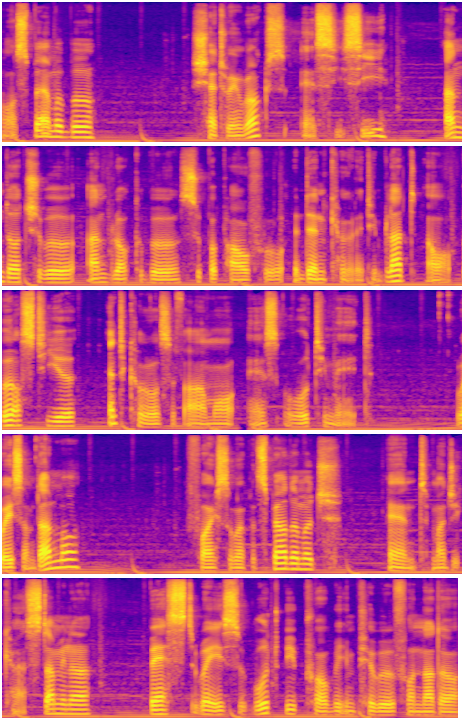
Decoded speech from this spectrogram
or Spammable, Shattering Rocks, SCC, Undodgeable, Unblockable, Super Powerful, and then Coagulating Blood, our Burst here, and Corrosive Armor as Ultimate. Razor Dunmer, for extra weapon spell damage and Magicka stamina. Best race would be probably Imperial for another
